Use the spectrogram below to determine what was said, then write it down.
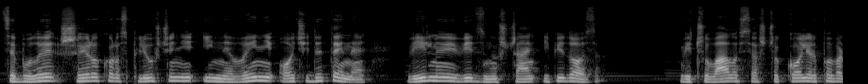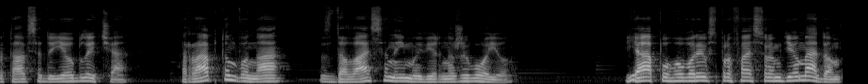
Це були широко розплющені і невинні очі дитини, вільної від знущань і підозр. Відчувалося, що колір повертався до її обличчя. Раптом вона здалася неймовірно живою. Я поговорив з професором Діомедом,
